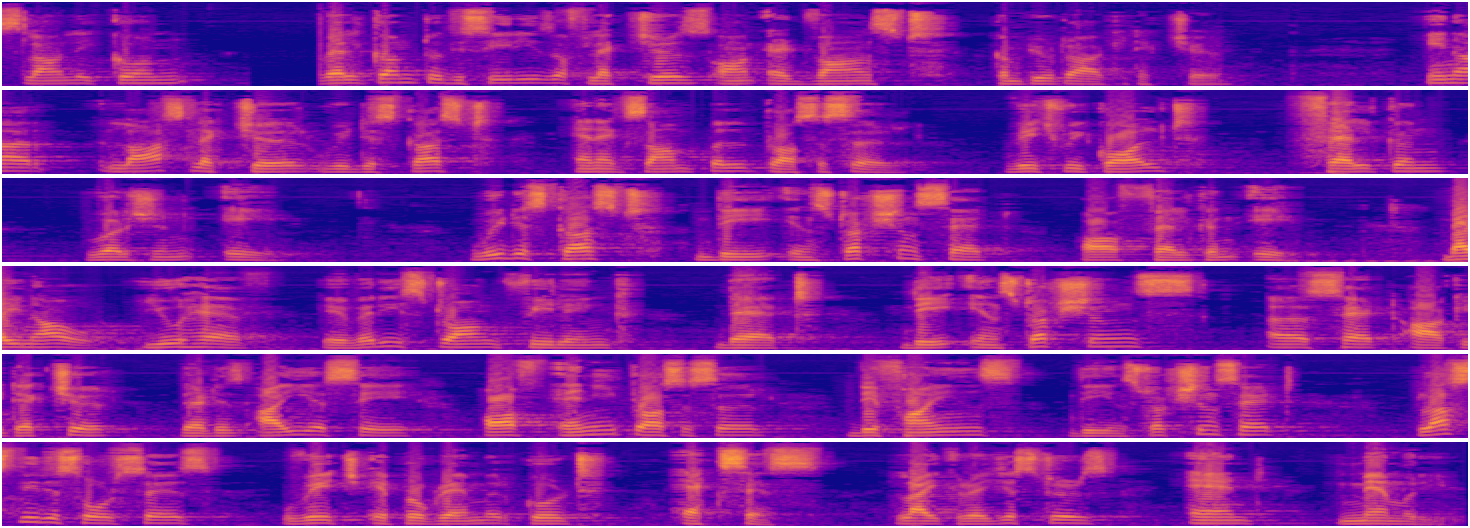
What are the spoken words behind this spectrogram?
Assalamu alaikum. Welcome to the series of lectures on advanced computer architecture. In our last lecture, we discussed an example processor which we called Falcon version A. We discussed the instruction set of Falcon A. By now, you have a very strong feeling that the instructions set architecture, that is ISA, of any processor defines the instruction set plus the resources which a programmer could access, like registers and memory.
